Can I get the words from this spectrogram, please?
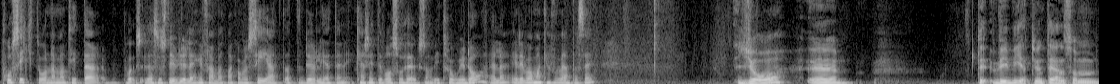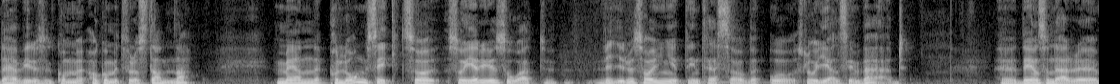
på sikt då när man tittar på alltså studier längre fram att man kommer att se att, att dödligheten kanske inte var så hög som vi tror idag? Eller är det vad man kan förvänta sig? Ja, eh, det, vi vet ju inte ens om det här viruset kommer, har kommit för att stanna. Men på lång sikt så, så är det ju så att virus har ju inget intresse av att slå ihjäl sin värld. Eh, det är en sån där, eh,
